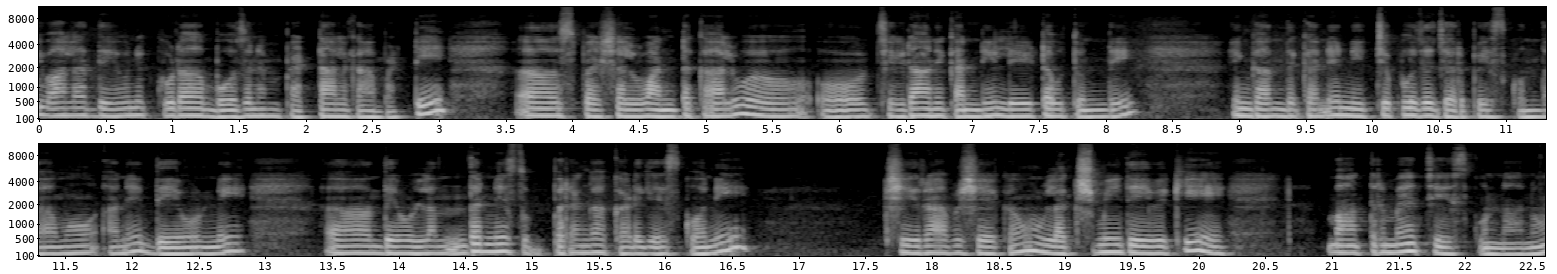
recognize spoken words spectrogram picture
ఇవాళ దేవునికి కూడా భోజనం పెట్టాలి కాబట్టి స్పెషల్ వంటకాలు చేయడానికి అన్నీ లేట్ అవుతుంది. ఇంకా అందుకని నిత్య పూజ జరిపేసుకుందాము అని దేవుణ్ణి దేవుళ్ళందరినీ శుభ్రంగా కడిగేసుకొని క్షీరాభిషేకం లక్ష్మీదేవికి మాత్రమే చేసుకున్నాను.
